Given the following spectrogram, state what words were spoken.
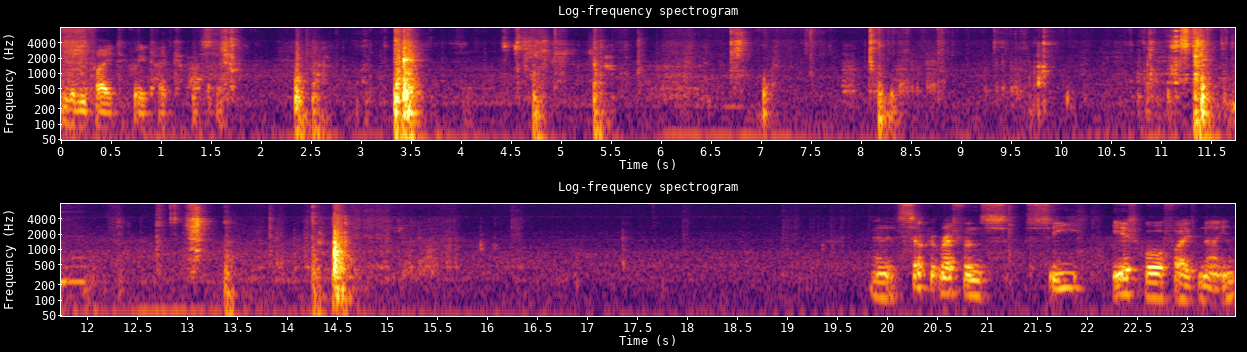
85 degree type capacitor. Circuit reference C8059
